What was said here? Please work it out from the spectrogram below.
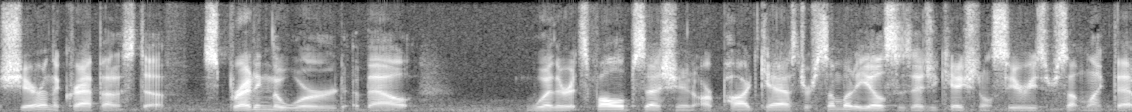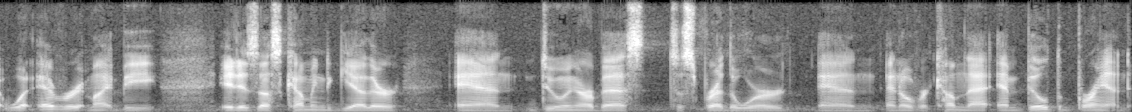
sharing the crap out of stuff, spreading the word about whether it's Fall Obsession, our podcast, or somebody else's educational series or something like that, whatever it might be, it is us coming together and doing our best to spread the word and and overcome that and build the brand.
